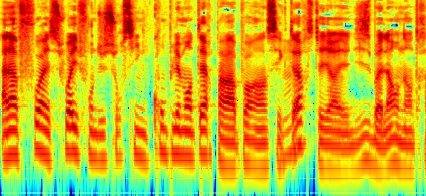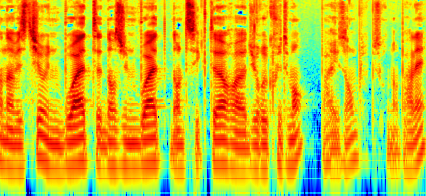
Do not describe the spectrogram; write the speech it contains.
à la fois, soit ils font du sourcing complémentaire par rapport à un secteur, Mhm. c'est-à-dire ils disent, bah là on est en train d'investir une boîte dans une boîte dans le secteur euh, du recrutement, par exemple, parce qu'on en parlait.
